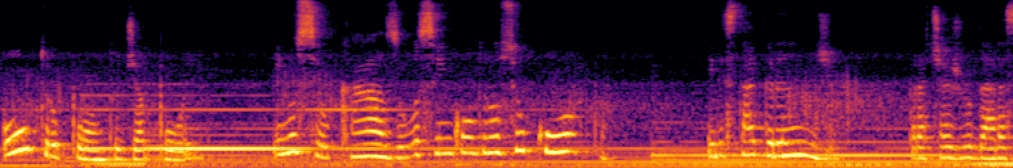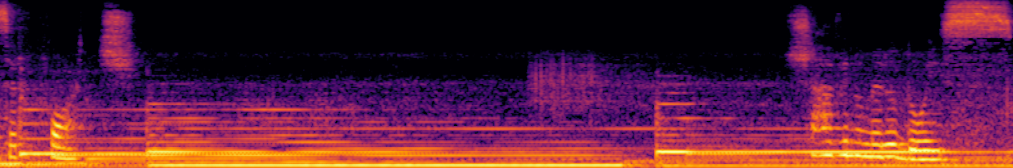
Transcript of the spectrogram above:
outro ponto de apoio. E no seu caso, você encontrou seu corpo. Ele está grande para te ajudar a ser forte. Chave número 2:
